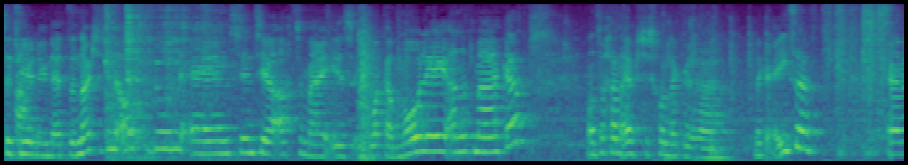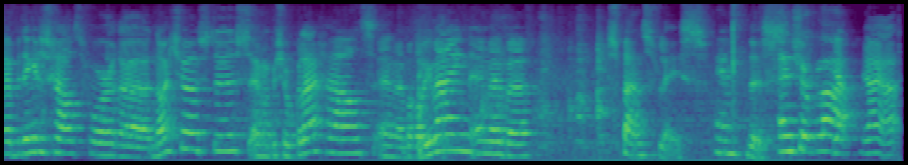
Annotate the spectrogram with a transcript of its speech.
zit hier nu net de natjes in de oven te doen. En Cynthia achter mij is een guacamole aan het maken. Want we gaan eventjes gewoon lekker, uh, lekker eten. En we hebben dingetjes gehaald voor uh, nachos dus. En we hebben chocola gehaald. En we hebben rode wijn. En we hebben Spaans vlees. En, Dus. en chocola. Ja, ja, ja.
